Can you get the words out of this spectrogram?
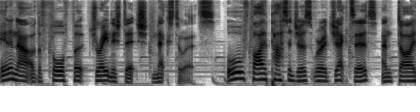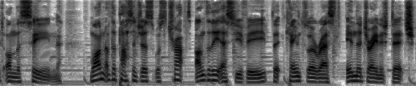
in and out of the four foot drainage ditch next to it. All five passengers were ejected and died on the scene. One of the passengers was trapped under the SUV that came to a rest in the drainage ditch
